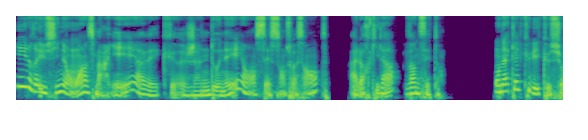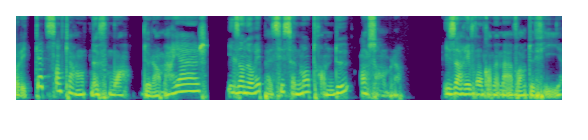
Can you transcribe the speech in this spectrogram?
Il réussit néanmoins à se marier avec euh, Jeanne Donnet en 1660, alors qu'il a 27 ans. On a calculé que sur les 449 mois de leur mariage, ils en auraient passé seulement 32 ensemble. Ils arriveront quand même à avoir deux filles.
